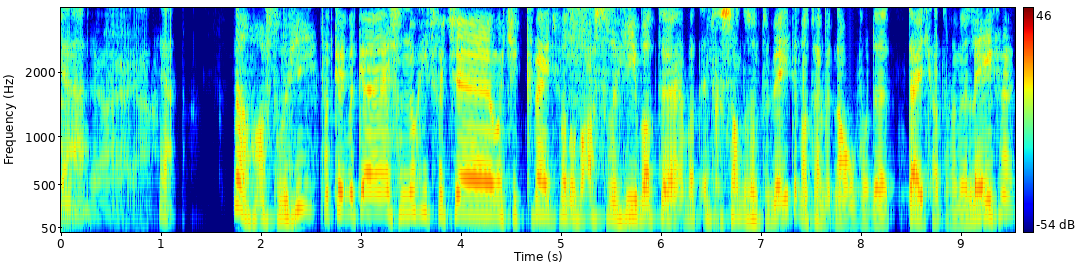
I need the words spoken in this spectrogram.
ja. ja, ja, ja. Ja. Nou, astrologie. Wat, kun je- eh, is er nog iets wat je, wat je kwijt wilt over astrologie wat, eh, wat interessant is om te weten? Want we hebben het nou over de tijd gehad van mijn leven.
